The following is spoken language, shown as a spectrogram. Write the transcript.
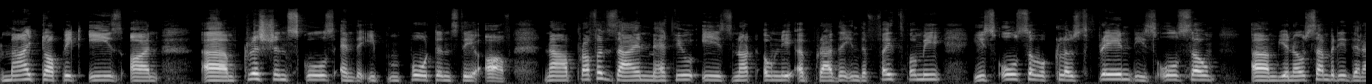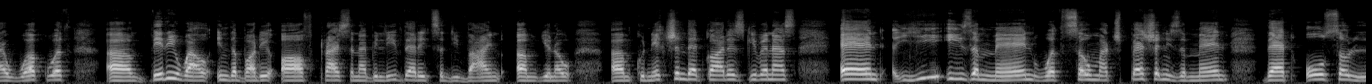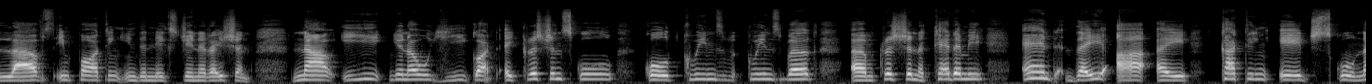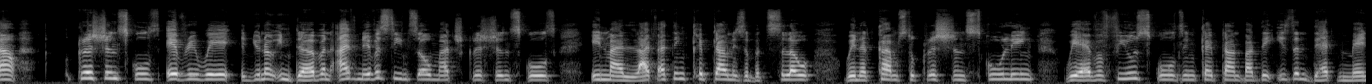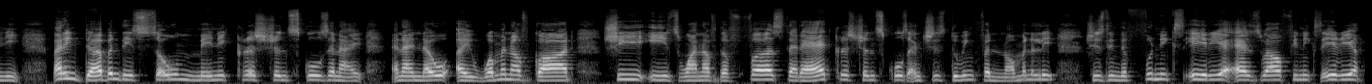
my topic is on um, Christian schools and the importance thereof. Now, Prophet Zion Matthew is not only a brother in the faith for me, he's also a close friend. He's also um, you know, somebody that I work with um, very well in the body of Christ. And I believe that it's a divine, um, you know, um, connection that God has given us. And he is a man with so much passion. He's a man that also loves imparting in the next generation. Now, he, you know, he got a Christian school called Queens, Queensburgh um, Christian Academy, and they are a cutting edge school. Now, Christian schools everywhere. You know, in Durban, I've never seen so much Christian schools in my life. I think Cape Town is a bit slow when it comes to Christian schooling. We have a few schools in Cape Town, but there isn't that many. But in Durban, there's so many Christian schools, and I and I know a woman of God. She is one of the first that had Christian schools, and she's doing phenomenally. She's in the Phoenix area as well, Phoenix area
